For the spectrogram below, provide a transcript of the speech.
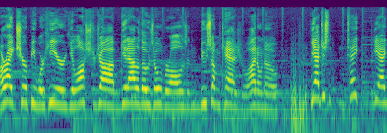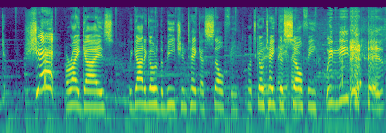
All right, Chirpy, we're here. You lost your job. Get out of those overalls and do something casual. I don't know. Yeah, just take yeah. Get, shit. All right, guys. We gotta go to the beach and take a selfie. Let's go take this selfie. We need this.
